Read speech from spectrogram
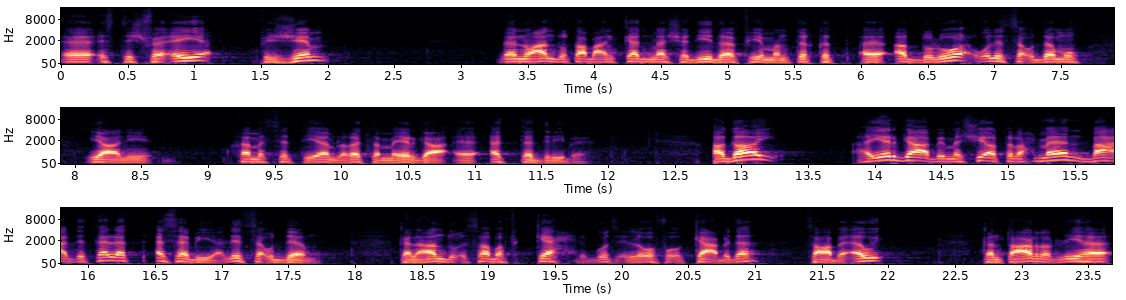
استشفائية في الجيم لأنه عنده طبعا كدمة شديدة في منطقة الضلوع ولسه قدامه يعني خمس ست أيام لغاية لما يرجع التدريبات. أجاي هيرجع بمشيئة الرحمن بعد ثلاث أسابيع لسه قدامه. كان عنده إصابة في الكاحل الجزء اللي هو فوق الكعب ده صعب قوي كان تعرض ليها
